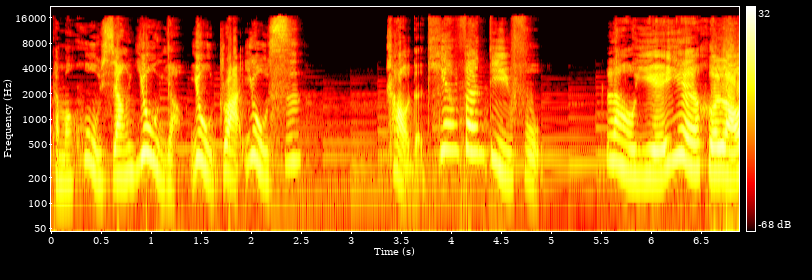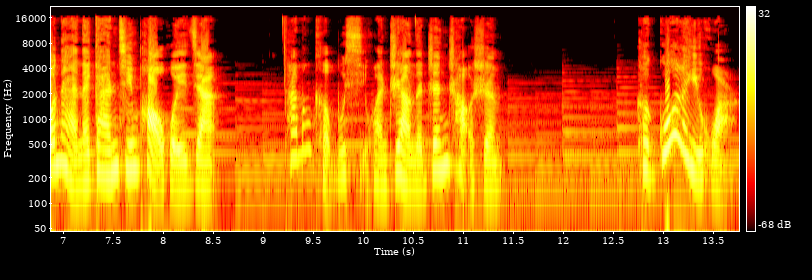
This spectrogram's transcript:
他们互相又咬又抓又撕。”吵得天翻地覆，老爷爷和老奶奶赶紧跑回家，他们可不喜欢这样的争吵声。可过了一会儿，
